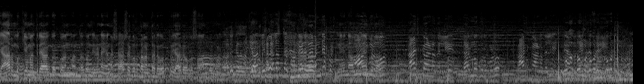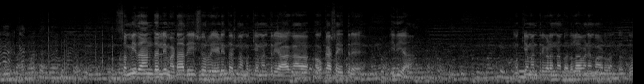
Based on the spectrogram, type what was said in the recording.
ಯಾರು ಮುಖ್ಯಮಂತ್ರಿ ಆಗಬೇಕು ಅನ್ನುವಂಥದ್ದು ನಿರ್ಣಯನ ಶಾಸಕರು ತಗೊಳ್ತಾರೆ ಹೊರತು ಯಾವ್ದಾವ ಸ್ವಾಮಿಗಳು ನಮ್ಮನ್ನೇ ಸ್ವಾಮಿಗಳು ರಾಜಕಾರಣದಲ್ಲಿ ಧರ್ಮಗುರುಗಳು ರಾಜಕಾರಣದಲ್ಲಿ ಸಂವಿಧಾನದಲ್ಲಿ ಮಠಾಧೀಶರು ಹೇಳಿದ ತಕ್ಷಣ ಮುಖ್ಯಮಂತ್ರಿ ಆಗ ಅವಕಾಶ ಇದ್ದರೆ ಇದೆಯಾ? ಮುಖ್ಯಮಂತ್ರಿಗಳನ್ನು ಬದಲಾವಣೆ ಮಾಡುವಂಥದ್ದು,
